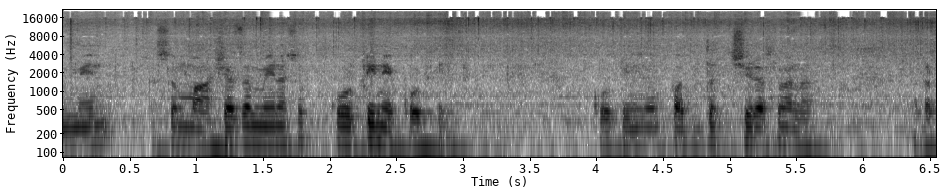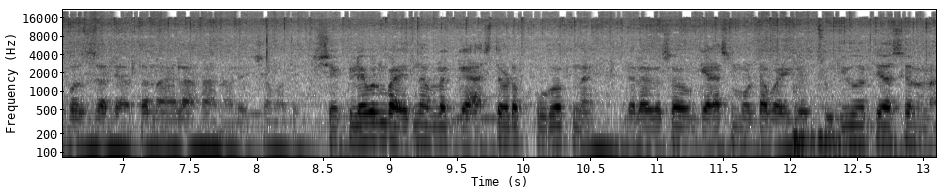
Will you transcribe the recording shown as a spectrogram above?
मेन असं माशाचं मेन असं कोटीन आहे कोटीन कोटीन पद्धतशीर असला ना आता बस झाले. आता नाही राहणार याच्यामध्ये. शेकले पण पाहिजेत ना आपला गॅस तेवढा पुरत नाही. त्याला कसं गॅस मोठा पाहिजे. चुलीवरती असेल ना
